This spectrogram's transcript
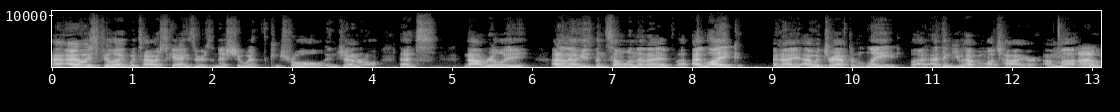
I, I always feel like with Tyler Skaggs, there's an issue with control in general. That's not really. I don't know. He's been someone that I've I like, and I, I would draft him late, but I think you have him much higher. I'm uh, Uh,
